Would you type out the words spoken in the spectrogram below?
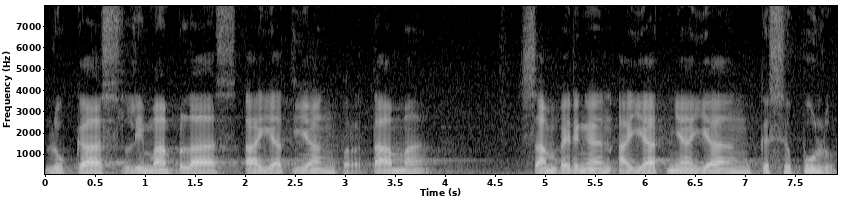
Lukas 15 ayat yang pertama sampai dengan ayatnya yang ke-10.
